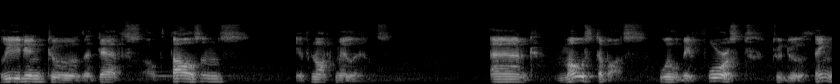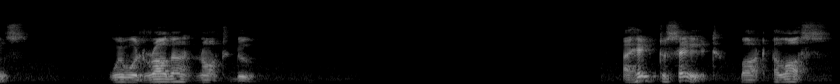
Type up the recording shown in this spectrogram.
leading to the deaths of thousands, if not millions. And most of us will be forced to do things we would rather not do. I hate to say it, but alas,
